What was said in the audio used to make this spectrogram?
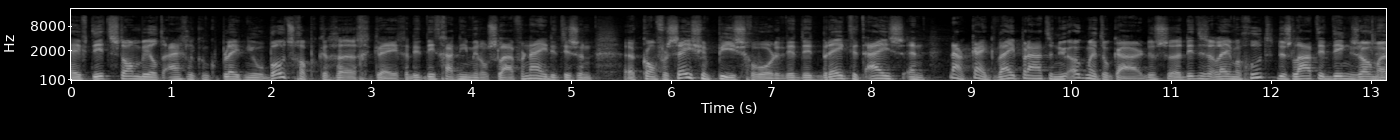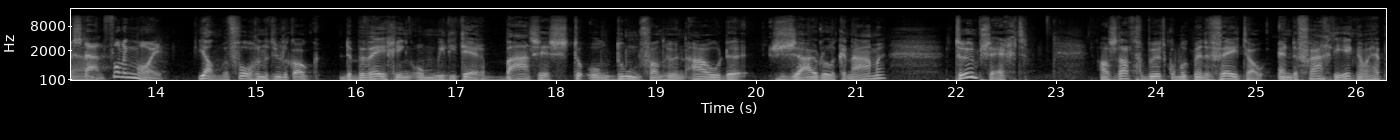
heeft dit standbeeld eigenlijk een compleet nieuwe boodschap gekregen. Dit, dit gaat niet meer om slavernij. Dit is een uh, conversation piece geworden. Dit, dit breekt het ijs. En nou, kijk, wij praten nu ook met elkaar. Dus uh, dit is alleen maar goed. Dus laat dit ding zomaar ja. staan. Vond ik mooi. Jan, we volgen natuurlijk ook de beweging om militaire basis te ontdoen van hun oude zuidelijke namen. Trump zegt. Als dat gebeurt, kom ik met een veto. En de vraag die ik nou heb,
